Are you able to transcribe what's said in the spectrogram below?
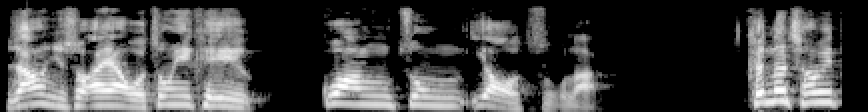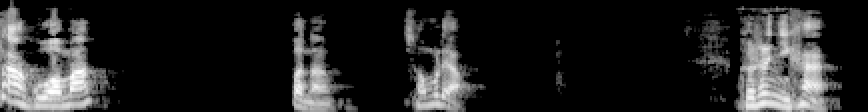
然后你说：“哎呀，我终于可以光宗耀祖了。”可能成为大国吗？不能，成不了。可是你看，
